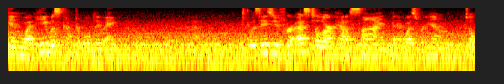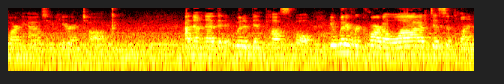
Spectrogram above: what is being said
in what he was comfortable doing. It was easier for us to learn how to sign than it was for him to learn how to hear and talk. I don't know that it would have been possible. It would have required a lot of discipline,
